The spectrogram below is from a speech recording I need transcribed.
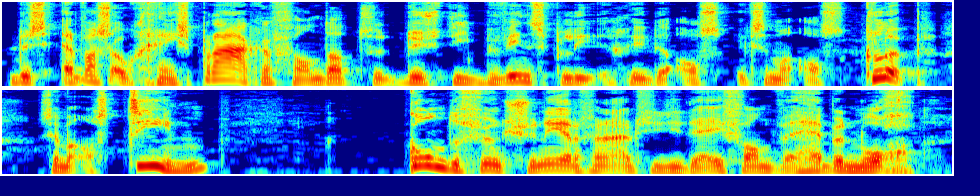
Dus er was ook geen sprake van dat dus die bewindslieden als, ik zeg maar, als club, zeg maar als team, konden functioneren vanuit het idee van we hebben nog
